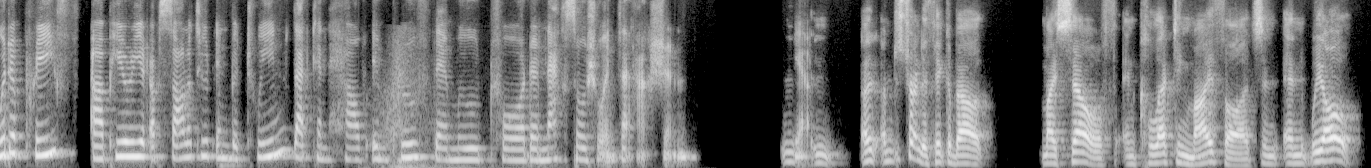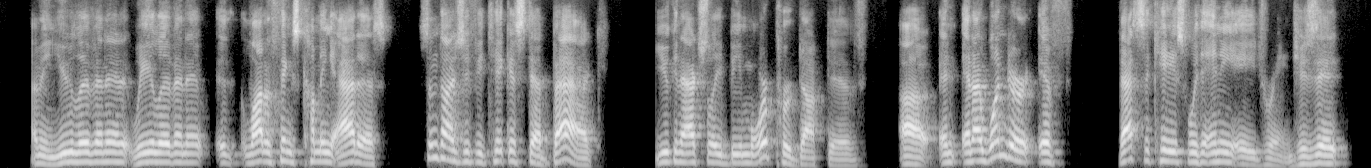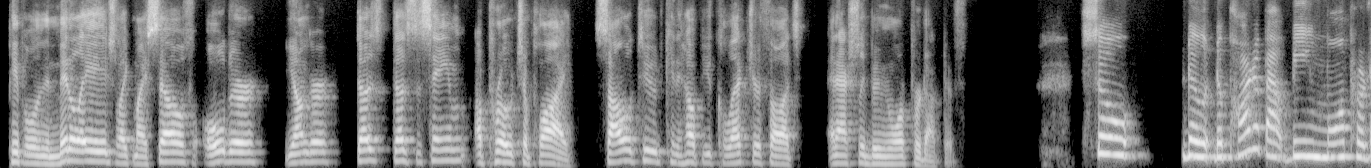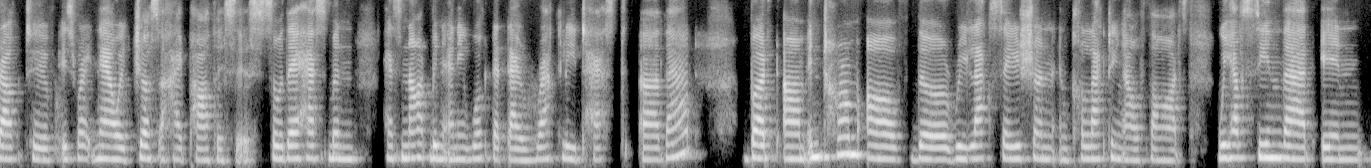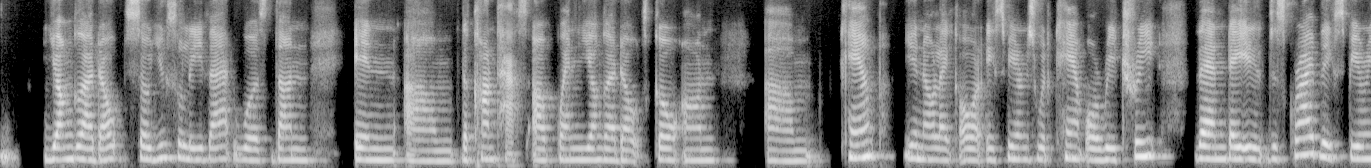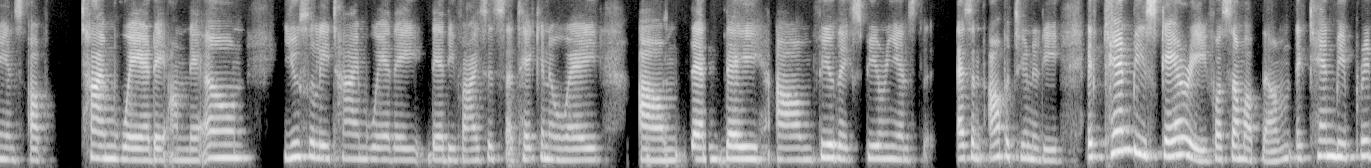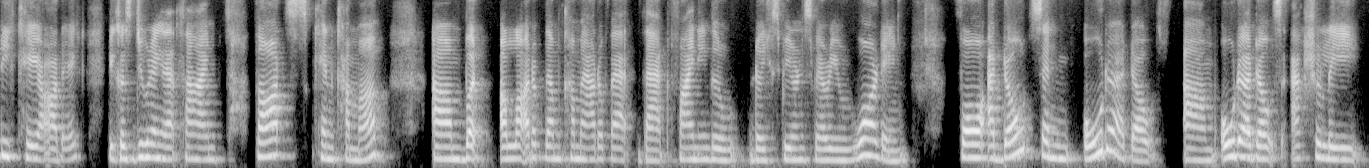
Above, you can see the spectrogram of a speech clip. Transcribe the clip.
with a brief uh, period of solitude in between that can help improve their mood for the next social interaction. Yeah. I, I'm just trying to think about myself and collecting my thoughts. And, and we all, I mean, you live in it, we live in it, a lot of things coming at us. Sometimes if you take a step back, you can actually be more productive. Uh, and, and I wonder if that's the case with any age range. Is it people in the middle age like myself, older, younger, does does the same approach apply? Solitude can help you collect your thoughts and actually be more productive. So the the part about being more productive is right now it's just a hypothesis. So there has been has not been any work that directly test uh, that. But um, in terms of the relaxation and collecting our thoughts, we have seen that in younger adults. So usually that was done in um, the context of when younger adults go on um, camp, you know, like or experience with camp or retreat, then they describe the experience of time where they're on their own, usually time where they their devices are taken away. Um, then they um, feel the experience as an opportunity. It can be scary for some of them. It can be pretty chaotic because during that time, thoughts can come up. Um, but a lot of them come out of that, that finding the, the experience very rewarding. For adults and older adults, um, older adults actually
